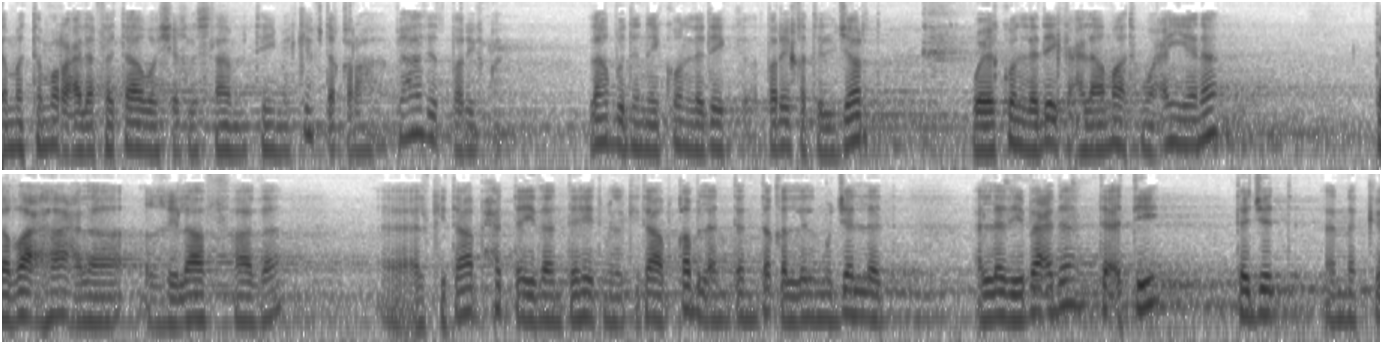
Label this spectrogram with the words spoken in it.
لما تمر على فتاوى شيخ الإسلام ابن تيمية كيف تقرأها؟ بهذه الطريقة. لابد أن يكون لديك طريقة الجرد ويكون لديك علامات معينة تضعها على غلاف هذا آه، الكتاب. حتى إذا انتهيت من الكتاب قبل أن تنتقل للمجلد الذي بعده تأتي تجد أنك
